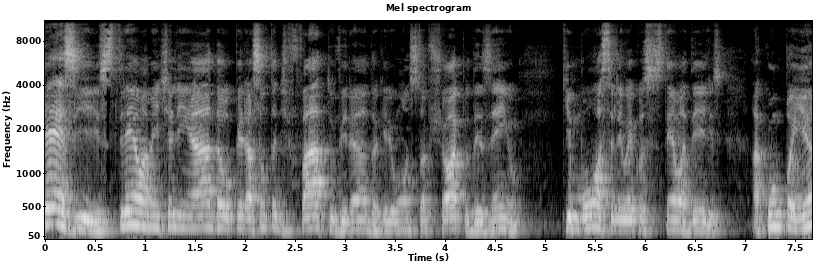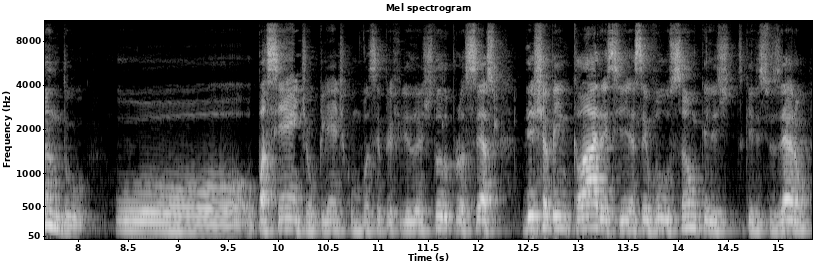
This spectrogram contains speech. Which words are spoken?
Tese extremamente alinhada, a operação está de fato virando aquele one-stop shop, o desenho que mostra ali o ecossistema deles, acompanhando o, o paciente ou o cliente, como você preferir, durante todo o processo, deixa bem claro esse, essa evolução que eles, que eles fizeram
